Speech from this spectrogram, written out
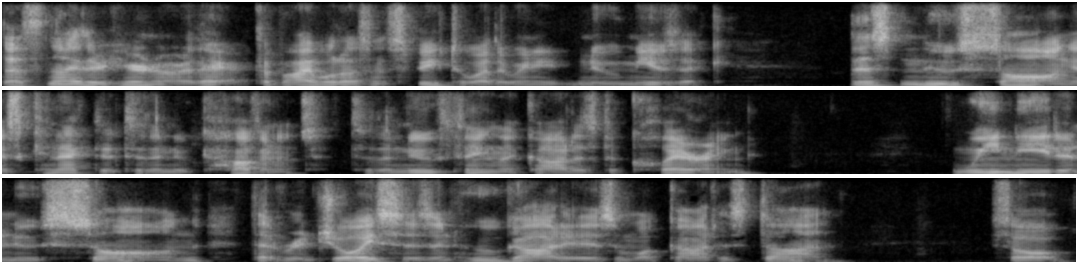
That's neither here nor there. The Bible doesn't speak to whether we need new music. This new song is connected to the new covenant, to the new thing that God is declaring. We need a new song that rejoices in who God is and what God has done. So,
